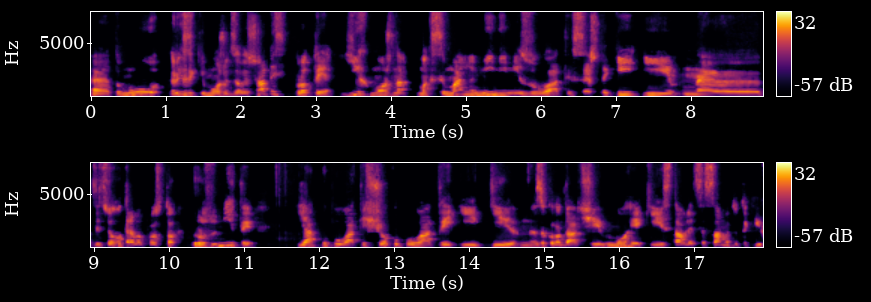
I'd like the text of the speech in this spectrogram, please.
Е, тому ризики можуть залишатись, проте їх можна максимально мінімізувати, все ж таки, і е, для цього треба просто розуміти, як купувати, що купувати, і ті законодавчі вимоги, які ставляться саме до таких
